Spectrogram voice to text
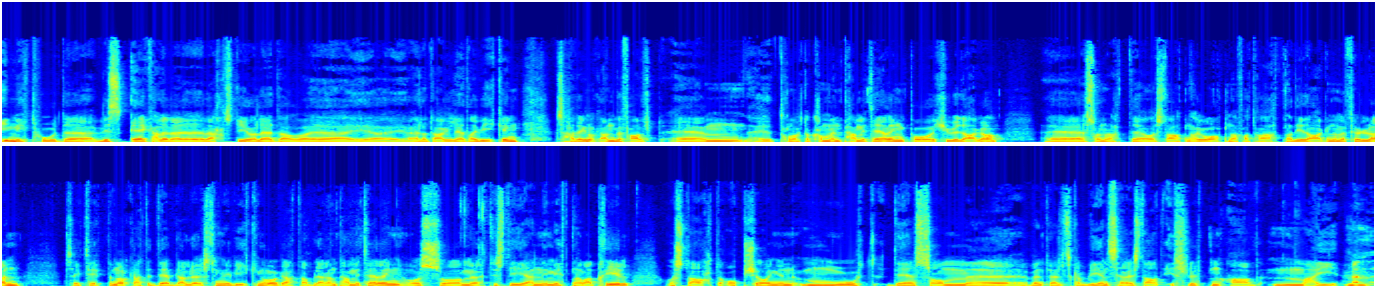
i mitt hode, hvis jeg hadde vært styreleder eh, eller daglig leder i Viking, så hadde jeg nok anbefalt eh, Jeg tror nok det kommer en permittering på 20 dager. Eh, sånn at, og Staten har jo åpna for å ta 18 av de dagene med full lønn. Så jeg tipper nok at det blir løsningen i Viking òg, at det blir en permittering. Og så møtes de igjen i midten av april og starter oppkjøringen mot det som eventuelt skal bli en seriestart i slutten av mai. Men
